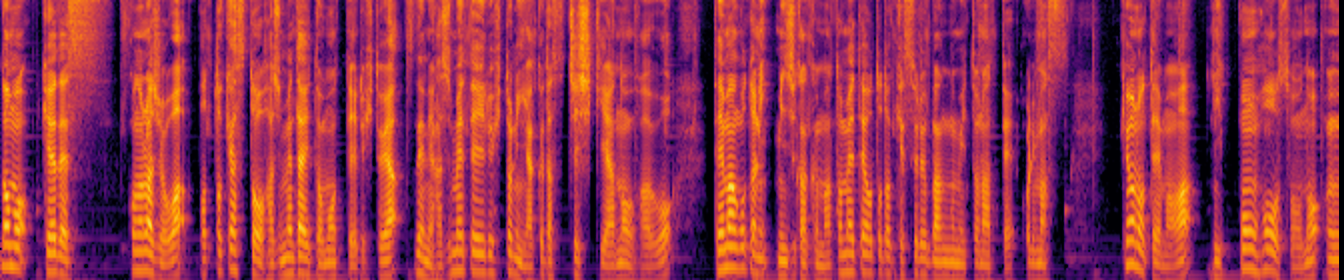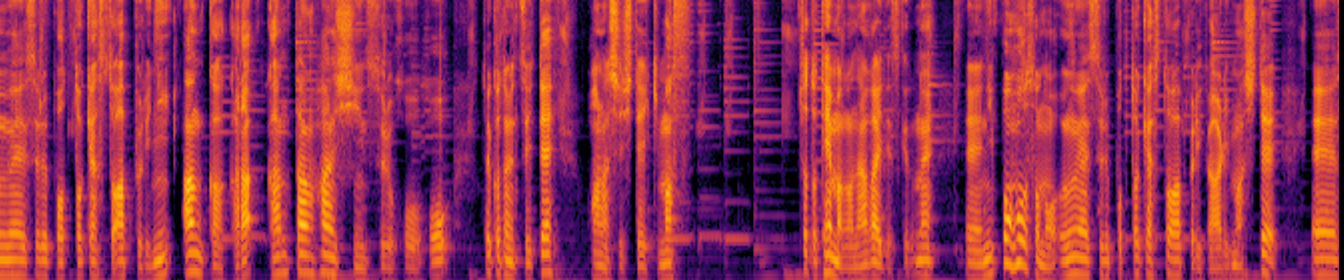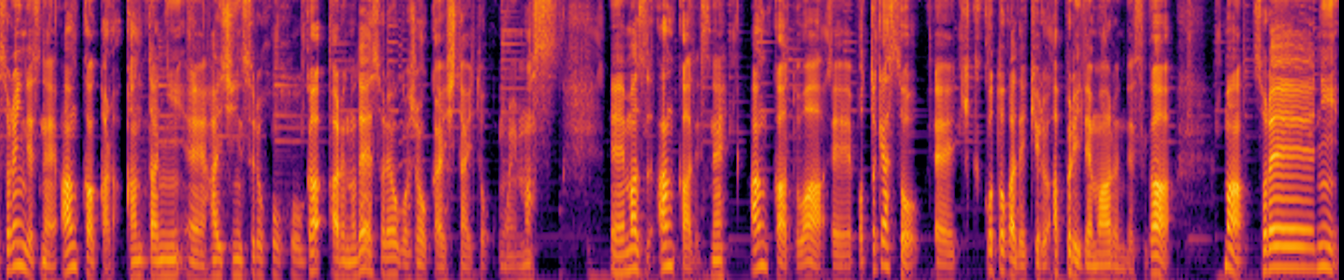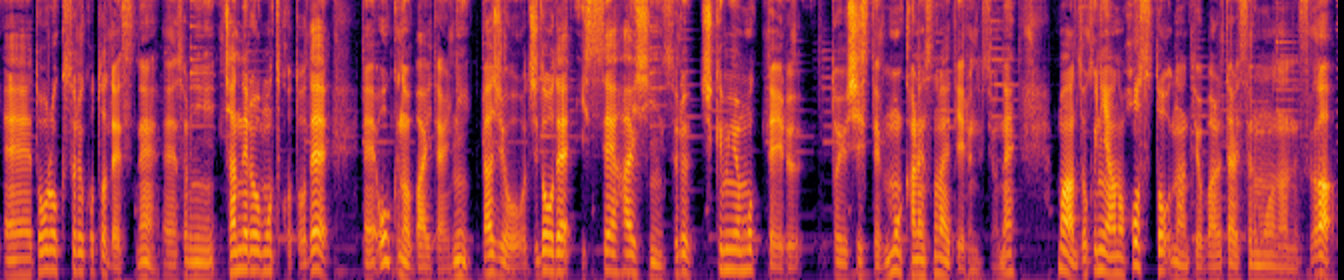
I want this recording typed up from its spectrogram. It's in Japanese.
どうも、K です。このラジオは、ポッドキャストを始めたいと思っている人や、すでに始めている人に役立つ知識やノウハウをテーマごとに短くまとめてお届けする番組となっております。今日のテーマは、日本放送の運営するポッドキャストアプリにアンカーから簡単配信する方法ということについてお話ししていきます。ちょっとテーマが長いですけどね、えー日本放送の運営するポッドキャストアプリがありまして、えーそれにですね、アンカーから簡単に、えー配信する方法があるので、それをご紹介したいと思います。えーまず、アンカーですね。アンカーとは、えーポッドキャストを、えー聞くことができるアプリでもあるんですが、まあ、それに、えー登録することですね、えーそれにチャンネルを持つことで、えー多くの媒体にラジオを自動で一斉配信する仕組みを持っているというシステムも兼ね備えているんですよね。まあ、俗にあのホストなんて呼ばれたりするものなんですが、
